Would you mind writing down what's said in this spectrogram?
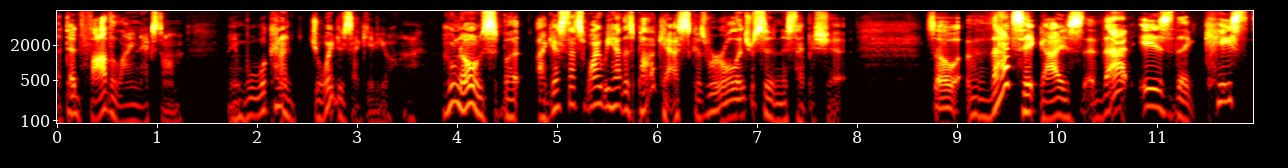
a dead father lying next to him? I mean, what kind of joy does that give you? Who knows? But I guess that's why we have this podcast because we're all interested in this type of shit. So that's it, guys. That is the case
